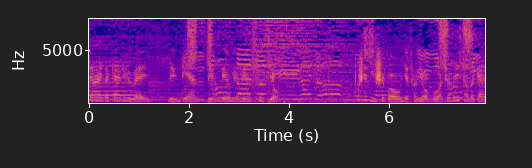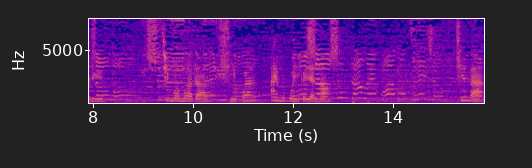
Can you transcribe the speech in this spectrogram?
相爱的概率为零点零零零零四九。不知你是否也曾有过这微小的概率，去默默的喜欢？爱慕过一个人呢？今晚，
